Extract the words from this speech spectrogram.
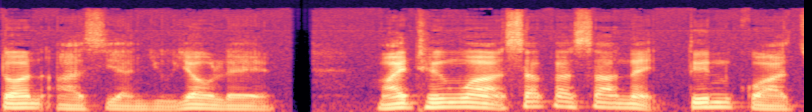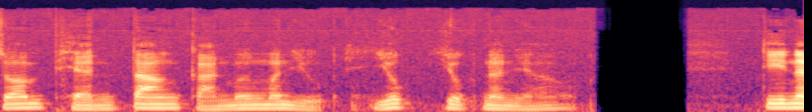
ตอนอาเซียนอยู่เย้าเลยหมายถึงว่าสักษาในตื้นกว่าจอมเพียนตั้งการเมืองมันอยู่ยุคยุคนั้นยาวดีใน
